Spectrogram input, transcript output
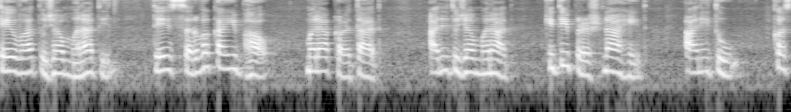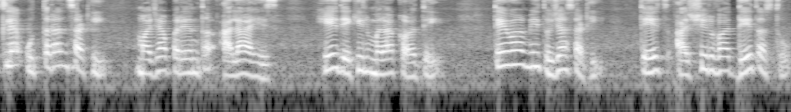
तेव्हा तुझ्या मनातील ते सर्व काही भाव मला कळतात आणि तुझ्या मनात किती प्रश्न आहेत आणि तू कसल्या उत्तरांसाठी माझ्यापर्यंत आला आहेस हे देखील मला कळते. तेव्हा मी तुझ्यासाठी तेच आशीर्वाद देत असतो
